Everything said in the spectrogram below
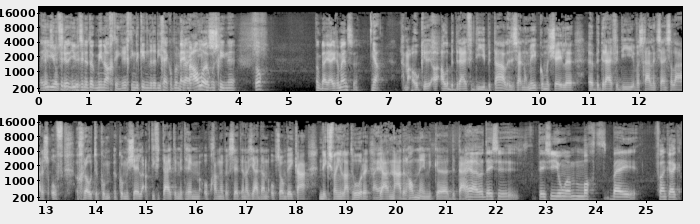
zo jullie vinden, jullie vinden het ook minachting richting de kinderen die gek op hem Nee, zijn. maar alles. Ook misschien, eh, Toch? Ook naar je eigen mensen. ja. Ja, maar ook eh, alle bedrijven die je betalen. Er zijn nog meer commerciële eh, bedrijven die waarschijnlijk zijn salaris of grote com- commerciële activiteiten met hem op gang hebben gezet. En als jij dan op zo'n WK niks van je laat horen, Nou ja. ja. naderhand neem ik eh, de tijd. Nou ja, deze, deze jongen mocht bij Frankrijk,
